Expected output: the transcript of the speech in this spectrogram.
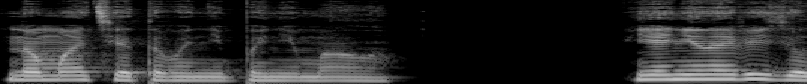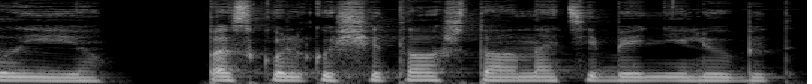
Но мать этого не понимала. Я ненавидел ее, поскольку считал, что она тебя не любит.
